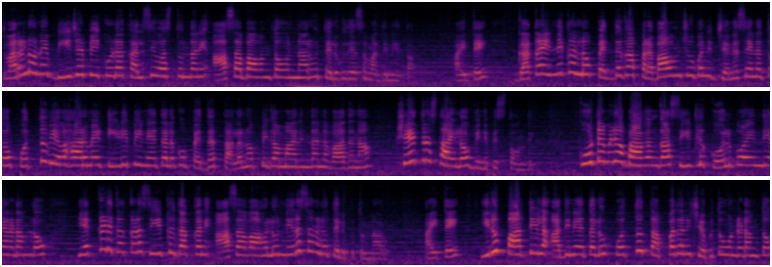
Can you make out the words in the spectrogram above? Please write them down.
త్వరలోనే బీజేపీ కూడా కలిసి వస్తుందని ఆశాభావంతో ఉన్నారు తెలుగుదేశం అధినేత. అయితే గత ఎన్నికల్లో పెద్దగా ప్రభావం చూపని జనసేనతో పొత్తు వ్యవహారమే టీడీపీ నేతలకు పెద్ద తలనొప్పిగా మారిందన్న వాదన క్షేత్రస్థాయిలో వినిపిస్తోంది. కూటమిలో భాగంగా సీట్లు కోల్పోయింది అనడంలో ఎక్కడికక్కడ సీట్లు దక్కని ఆశావాహులు నిరసనలు తెలుపుతున్నారు. అయితే ఇరు పార్టీల అధినేతలు పొత్తు తప్పదని చెబుతూ ఉండడంతో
